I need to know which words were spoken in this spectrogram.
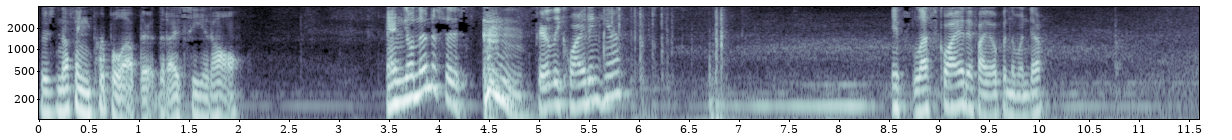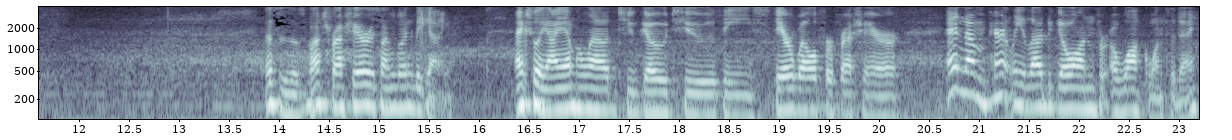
There's nothing purple out there that I see at all. And you'll notice that it's fairly quiet in here. It's less quiet if I open the window. This is as much fresh air as I'm going to be getting. Actually, I am allowed to go to the stairwell for fresh air, and I'm apparently allowed to go on for a walk once a day.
